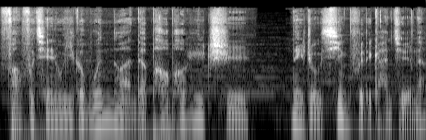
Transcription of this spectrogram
仿佛潜入一个温暖的泡泡浴池那种幸福的感觉呢？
